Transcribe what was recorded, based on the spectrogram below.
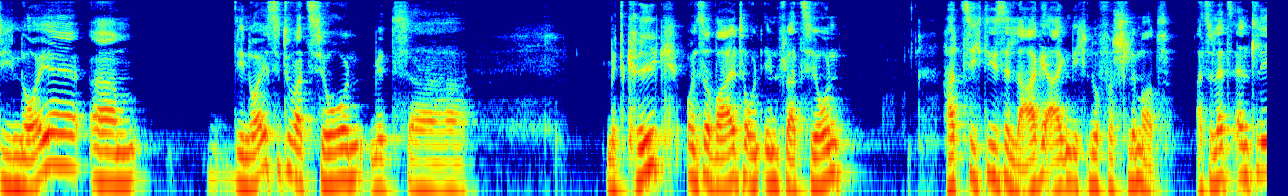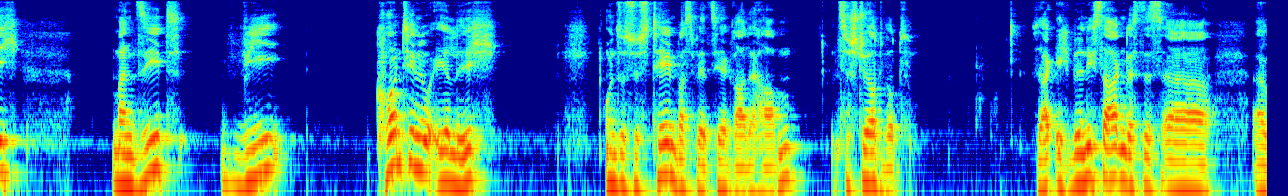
die neue, ähm, die neue Situation mit, äh, mit Krieg und so weiter und Inflation hat sich diese Lage eigentlich nur verschlimmert. Also letztendlich, man sieht, wie kontinuierlich unser System, was wir jetzt hier gerade haben, zerstört wird. Ich will nicht sagen, dass das äh, äh,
